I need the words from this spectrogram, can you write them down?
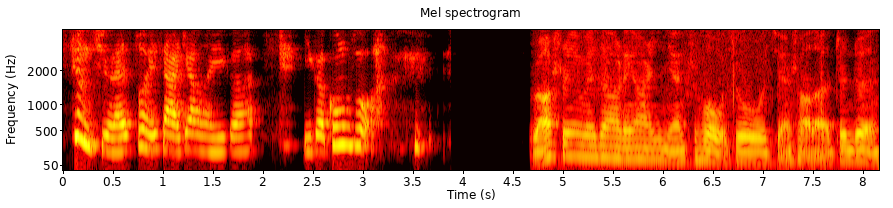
兴趣来做一下这样的一个一个工作？主要是因为在二零二一年之后，我就减少了真正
